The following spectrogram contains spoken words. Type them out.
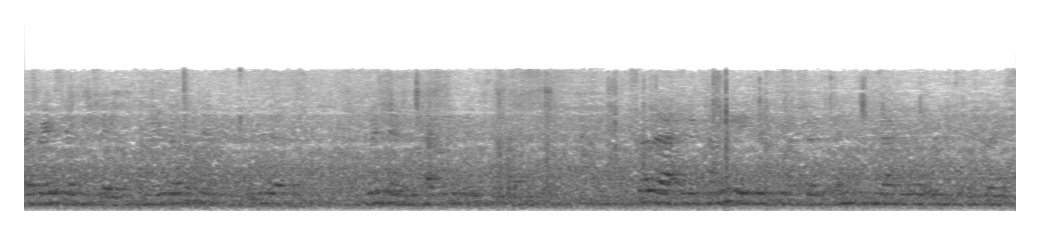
By grace and Him, who is with him we sins. So that in the coming ages you must show immeasurable riches of grace,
